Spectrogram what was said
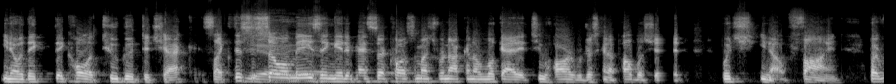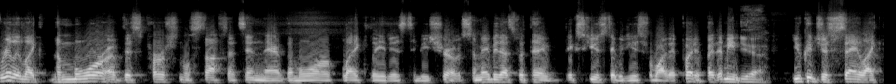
you know they they call it too good to check. It's like this is Yeah, so yeah. amazing. It advanced our cause so much. We're not going to look at it too hard. We're just going to publish it. Which you know, fine. But really, like the more of this personal stuff that's in there, the more likely it is to be true. So maybe that's what they the excuse they would use for why they put it. But I mean, yeah, you could just say like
